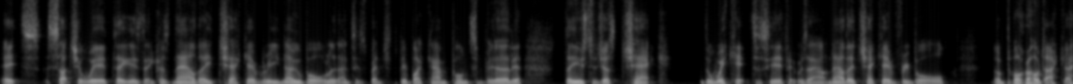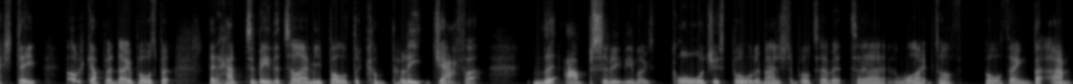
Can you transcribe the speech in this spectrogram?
it's such a weird thing, isn't it? Because now they check every no ball, and it's mentioned to me by Cam Ponsonby earlier. They used to just check the wicket to see if it was out. Now they check every ball. And poor old Akash Deep bowled a couple of no balls, but it had to be the time he bowled the complete Jaffa, the absolutely most gorgeous ball imaginable to have it uh, wiped off. Poor thing. But um,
